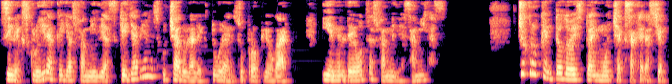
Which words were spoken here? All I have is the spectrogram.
sin excluir a aquellas familias que ya habían escuchado la lectura en su propio hogar y en el de otras familias amigas. Yo creo que en todo esto hay mucha exageración,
